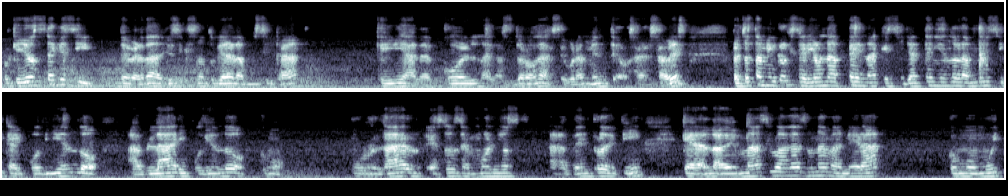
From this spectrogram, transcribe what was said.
Porque yo sé que si, de verdad, yo sé que si no tuviera la música, que iría al alcohol, a las drogas, seguramente, o sea, ¿sabes? Pero entonces también creo que sería una pena que si ya teniendo la música y pudiendo hablar y pudiendo como purgar esos demonios adentro de ti, que además lo hagas de una manera como muy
